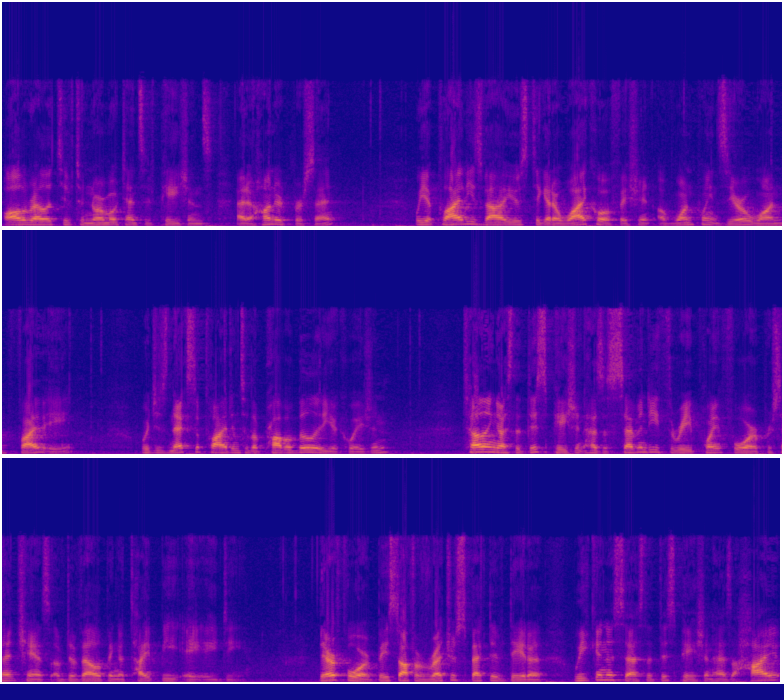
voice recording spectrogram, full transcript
all relative to normotensive patients at 100%, we apply these values to get a y coefficient of 1.0158, which is next applied into the probability equation telling us that this patient has a 73.4% chance of developing a type B AAD. Therefore, based off of retrospective data, we can assess that this patient has a high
